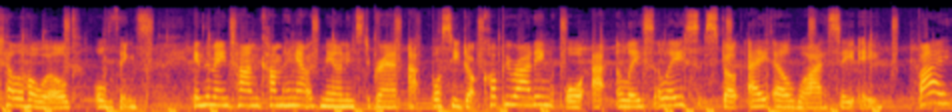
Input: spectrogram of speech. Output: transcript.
tell the whole world, all the things. In the meantime, come hang out with me on Instagram at bossy.copywriting or at Alyce Alyce, spelled A L Y C E. Bye.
